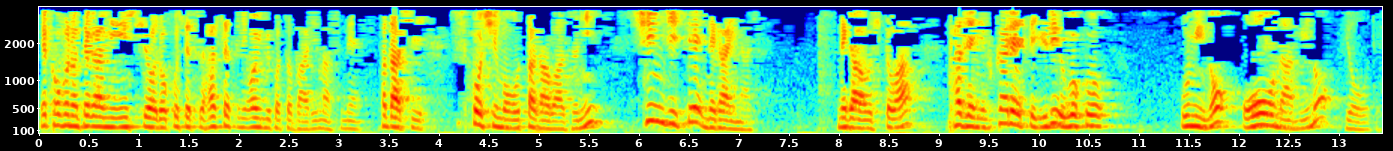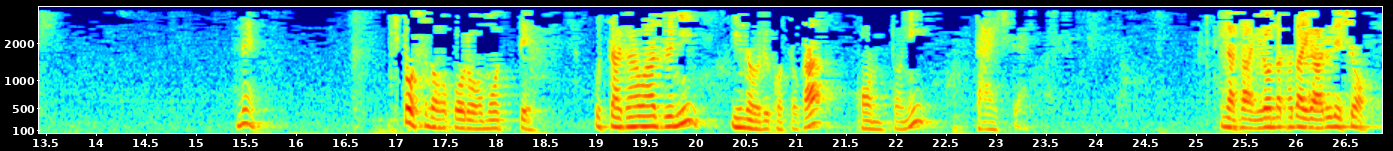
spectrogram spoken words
ヤコブの手紙一章六節八節にお読み言葉ありますね。ただし、少しも疑わずに、信じて願いなさい。願う人は、風に吹かれて揺り動く海の大波のようです。ね、一つの心を持って疑わずに祈ることが本当に大事であります。皆さんいろんな課題があるでしょう。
